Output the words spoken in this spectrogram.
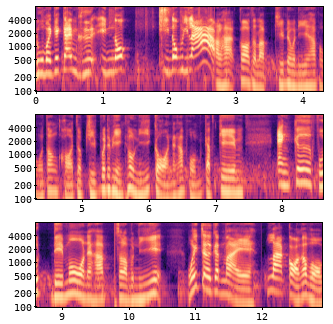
ดูมันใกล้ๆมันคืออีนก อีนกพิราบเอาละฮะก็สำหรับคลิปในวันนี้ครับผมก็ต้องขอจบคลิปไว้แต่เพียงเท่านี้ก่อนนะครับผมกับเกม Anchor Food Demo นะครับสำหรับวันนี้ไว้เจอกันใหม่ลาก่อนครับผม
